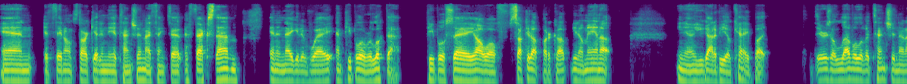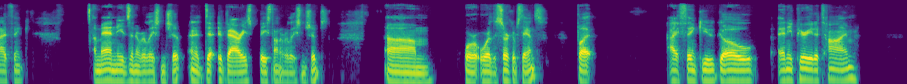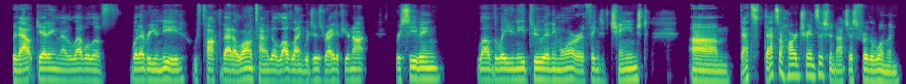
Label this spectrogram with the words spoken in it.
And if they don't start getting the attention, I think that affects them in a negative way. And people overlook that. People say, oh, well, suck it up, buttercup, you know, man up. You know, you got to be okay. But there's a level of attention that I think a man needs in a relationship, and it, it varies based on the relationships. Um, or or the circumstance but i think you go any period of time without getting the level of whatever you need. We've talked about it a long time ago love languages, right? If you're not receiving love the way you need to anymore or things have changed, um, that's that's a hard transition, not just for the woman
